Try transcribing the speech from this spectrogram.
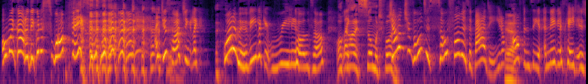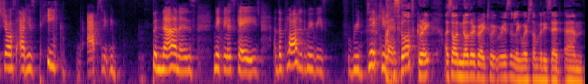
Oh my god, are they going to swap faces? and just watching it, like, what a movie! Like, it really holds up. Oh like, god, it's so much fun. John Travolta is so fun as a baddie. You don't Yeah. often see it. And Nicolas Cage is just at his peak, absolutely bananas. Nicolas Cage, and the plot of the movie is I ridiculous. saw it great. I saw another great tweet recently where somebody said, um,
